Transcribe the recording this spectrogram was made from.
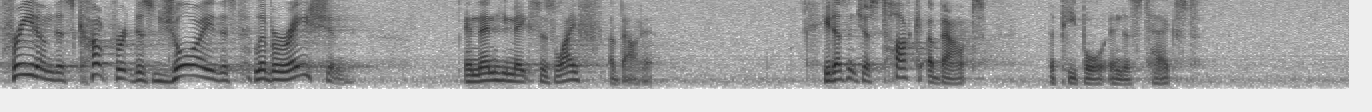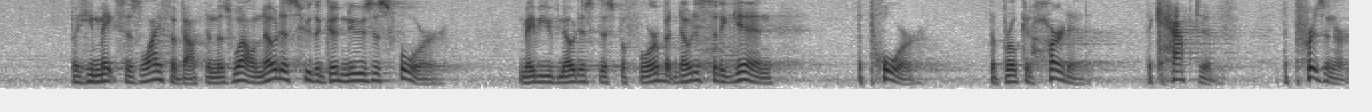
freedom, this comfort, this joy, this liberation, and then he makes his life about it. He doesn't just talk about the people in this text, but he makes his life about them as well. Notice who the good news is for. Maybe you've noticed this before, but notice it again the poor, the brokenhearted, the captive, the prisoner,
